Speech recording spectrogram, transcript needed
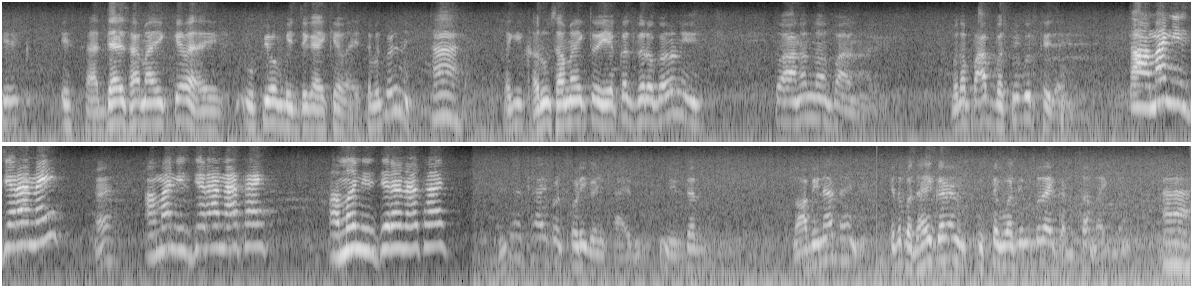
કે એ સ્વાધ્યાય સામાયિક કહેવાય ઉપયોગ બીજી જગ્યાએ કહેવાય. સમજ પડે ને? હા. બાકી ખરું સામાયિક તો એક જ ફેરો કરો ને તો આનંદ ન પારનાર બધા પાપ ભસ્મીભૂત થઈ જાય. તો આમાં નિર્જરા નહીં? હે? આમાં નિર્જરા ના થાય? આમાં નિર્જરા ના થાય? નિર્જર થાય પણ થોડી ઘણી થાય. નિર્જર લાંબી ના થાય ને? એ તો બધાય કરે ને. પુસ્તક વાંચીને બધાય કરે ને. હા.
